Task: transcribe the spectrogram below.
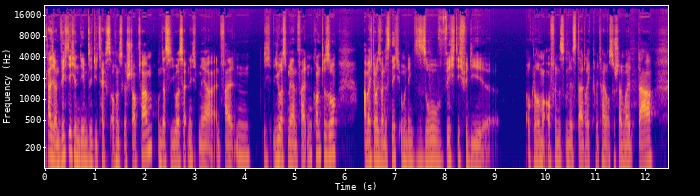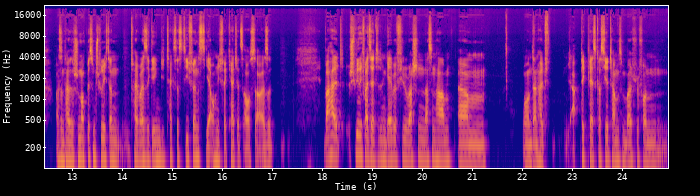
klar, sie waren wichtig, indem sie die Text Offense gestoppt haben und dass die US halt nicht mehr entfalten, sich US mehr entfalten konnte so. Aber ich glaube, sie waren jetzt nicht unbedingt so wichtig für die Oklahoma Offense, um jetzt da direkt Kapital rauszuschlagen, weil da war es dann teilweise schon noch ein bisschen schwierig, dann teilweise gegen die Texas Defense, die ja auch nicht verkehrt jetzt aussah. Also war halt schwierig, weil sie halt den Gable viel rushen lassen haben. Ähm, und dann halt ja, Big Plays kassiert haben, zum Beispiel von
